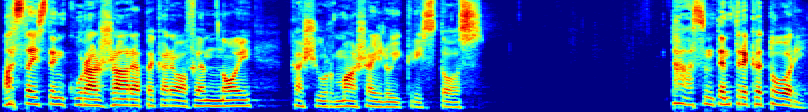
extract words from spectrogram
Asta este încurajarea pe care o avem noi ca și urmașa ai lui Hristos. Da, suntem trecători,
